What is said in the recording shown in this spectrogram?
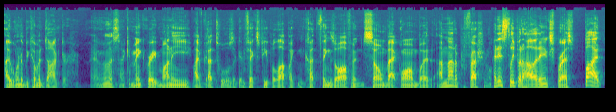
I want to become a doctor. Listen, I can make great money. I've got tools. I can fix people up. I can cut things off and sew them back on. But I'm not a professional. I didn't sleep at Holiday Inn Express, but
